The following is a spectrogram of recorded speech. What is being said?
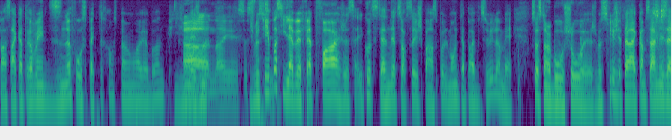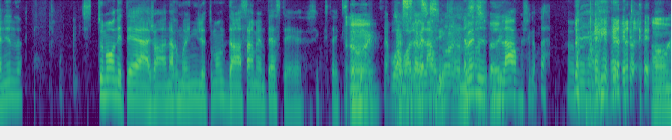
pense en 99 au Spectrum, c'est pas ma mémoire est bonne. Puis, Ah, je, me, nice. je me souviens pas s'il l'avait fait faire. Je écoute, c'était venu de sortir, je pense pas, le monde n'était pas habitué, là, mais ça, c'était un beau show. Euh, Je me souviens, j'étais comme ça à mezzanine. là. Tout le monde était à- genre, en harmonie, là, tout le monde dansait en même temps. C'était c'était- c'était- c'était Ah beau. ouais. Beau. J'avais c'est- l'arme. c'est- J'avais une, une larme. J'étais comme, ah, un beau moment. Ah ouais.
